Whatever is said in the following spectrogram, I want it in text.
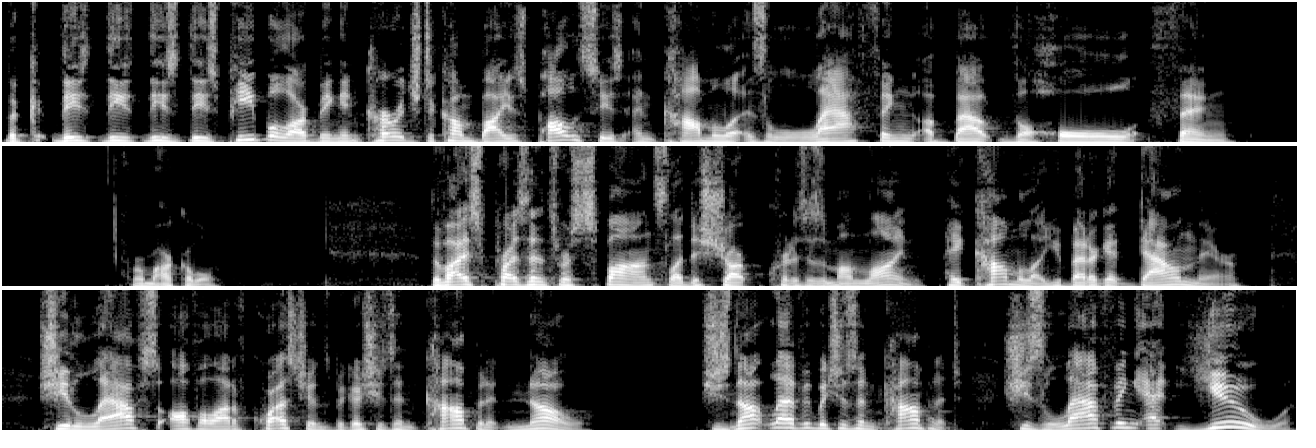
The, these, these, these people are being encouraged to come by his policies, and Kamala is laughing about the whole thing. Remarkable. The vice president's response led to sharp criticism online. Hey, Kamala, you better get down there. She laughs off a lot of questions because she's incompetent. No, she's not laughing because she's incompetent. She's laughing at you.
